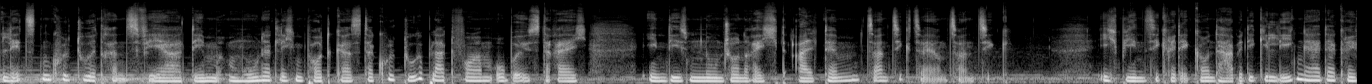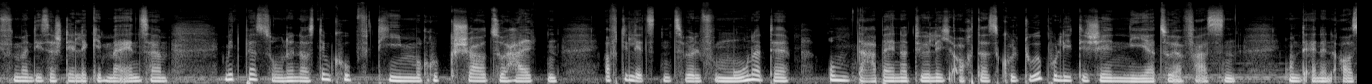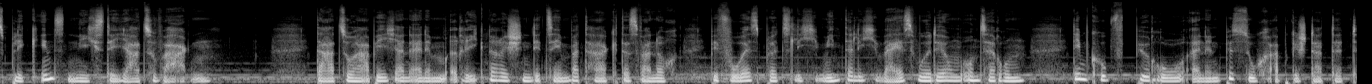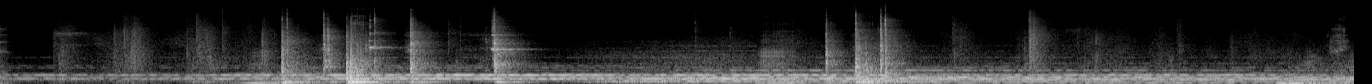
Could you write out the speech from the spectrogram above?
Letzten Kulturtransfer, dem monatlichen Podcast der Kulturplattform Oberösterreich in diesem nun schon recht altem 2022. Ich bin Sigrid Ecker und habe die Gelegenheit ergriffen, an dieser Stelle gemeinsam mit Personen aus dem Kupf-Team Rückschau zu halten auf die letzten zwölf Monate, um dabei natürlich auch das Kulturpolitische näher zu erfassen und einen Ausblick ins nächste Jahr zu wagen. Dazu habe ich an einem regnerischen Dezembertag, das war noch bevor es plötzlich winterlich weiß wurde um uns herum, dem Kupfbüro einen Besuch abgestattet.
